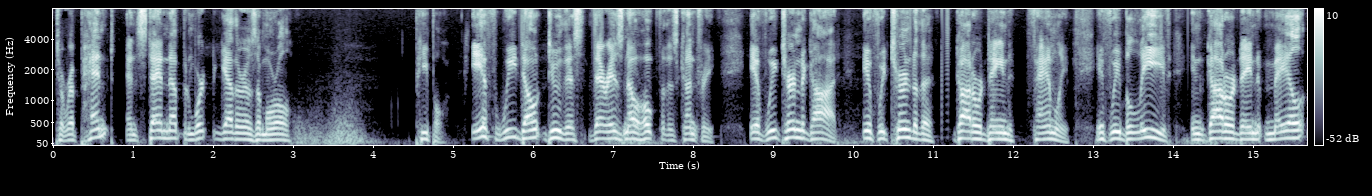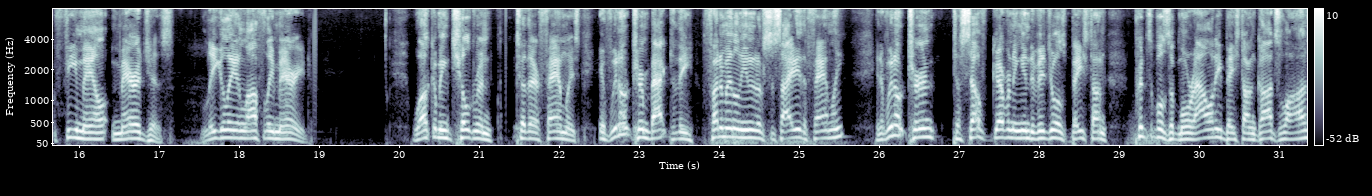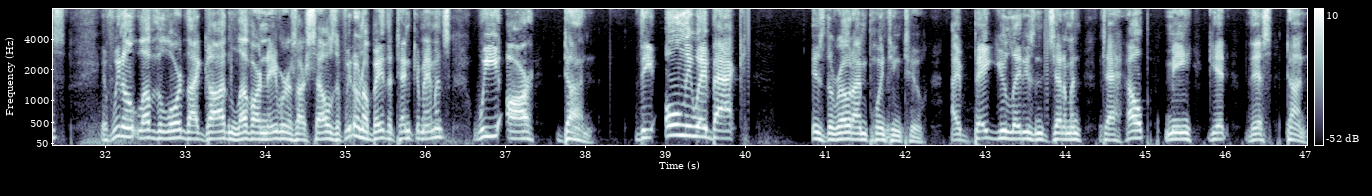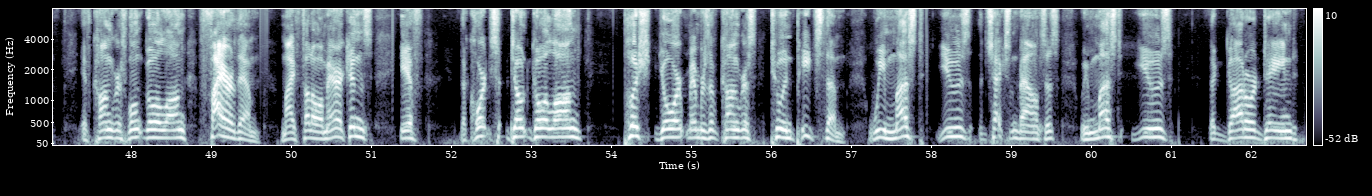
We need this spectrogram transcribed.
to repent and stand up and work together as a moral people. If we don't do this, there is no hope for this country. If we turn to God, if we turn to the God ordained family, if we believe in God ordained male female marriages, legally and lawfully married, welcoming children to their families, if we don't turn back to the fundamental unit of society, the family, and if we don't turn to self governing individuals based on principles of morality, based on God's laws, if we don't love the Lord thy God and love our neighbor as ourselves, if we don't obey the Ten Commandments, we are done. The only way back is the road I'm pointing to. I beg you, ladies and gentlemen, to help me get this done. If Congress won't go along, fire them, my fellow Americans. If the courts don't go along, push your members of Congress to impeach them. We must use the checks and balances. We must use the God ordained,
